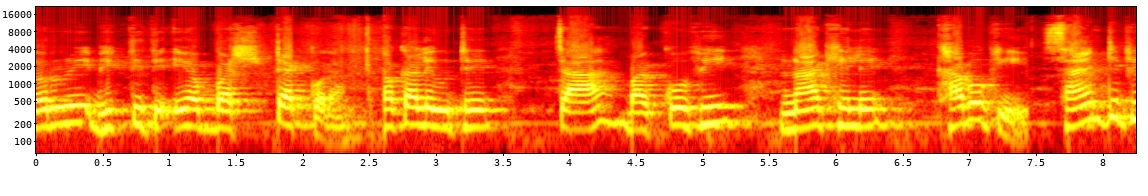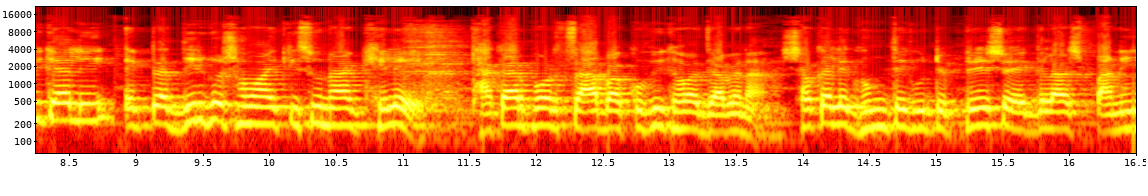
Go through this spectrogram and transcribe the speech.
জরুরি ভিত্তিতে এই অভ্যাস ত্যাগ করা। সকালে উঠে চা বা কফি না খেলে খাব কি? সায়েন্টিফিক্যালি একটা দীর্ঘ সময় কিছু না খেলে থাকার পর চা বা কফি খাওয়া যাবে না। সকালে ঘুম থেকে উঠে ফ্রেশ এক গ্লাস পানি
